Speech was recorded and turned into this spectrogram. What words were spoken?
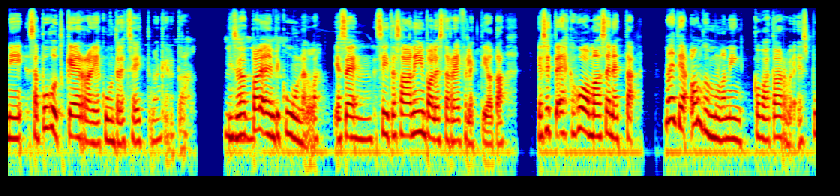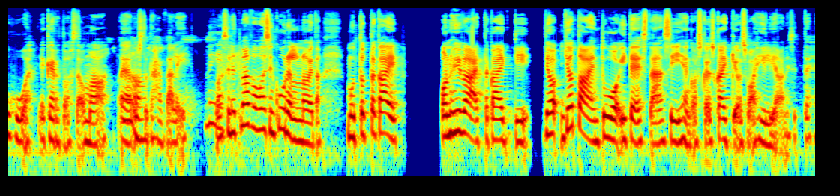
niin sä puhut kerran ja kuuntelet seitsemän kertaa. Niin sä saat mm. paljon enemmän kuunnella. Ja se, mm. siitä saa niin paljon sitä reflektiota. Ja sitten ehkä huomaa sen, että mä en tiedä, onko mulla niin kova tarve edes puhua ja kertoa sitä omaa ajatusta Joo. tähän väliin. Niin. Vaan sille, että mä voisin kuunnella noita. Mutta totta kai on hyvä, että kaikki jo, jotain tuo itsestään siihen, koska jos kaikki olisi vaan hiljaa, niin sitten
